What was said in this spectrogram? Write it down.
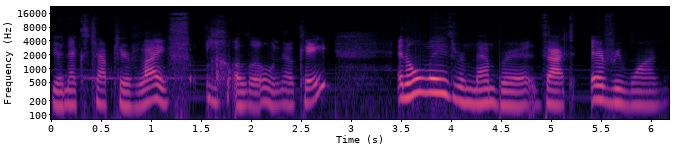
your next chapter of life alone, okay? And always remember that everyone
